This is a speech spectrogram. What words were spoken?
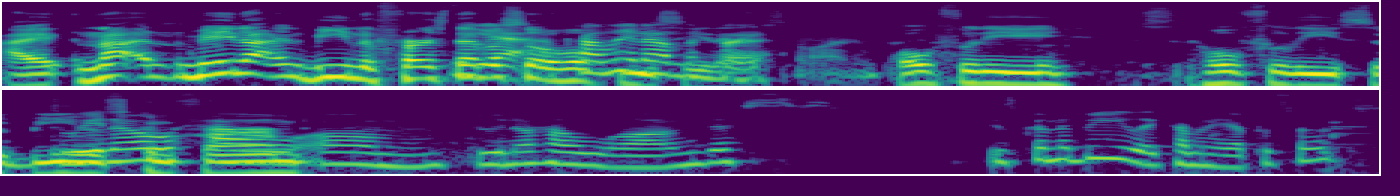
I not may not be in the first Yeah, episode. probably hopefully not see the that. first one. but- Hopefully, hopefully do we Sabine is confirmed. how um do we know how long this is gonna be? Like how many episodes?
